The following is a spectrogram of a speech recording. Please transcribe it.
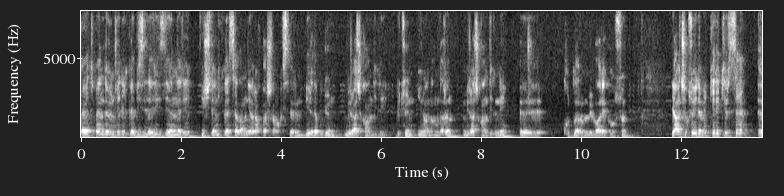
Evet, ben de öncelikle bizleri izleyenleri içtenlikle selamlayarak başlamak isterim. Bir de bugün Miraç Kandili, bütün inananların Miraç Kandilini e, kutlarım mübarek olsun. Ya açık söylemek gerekirse e,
